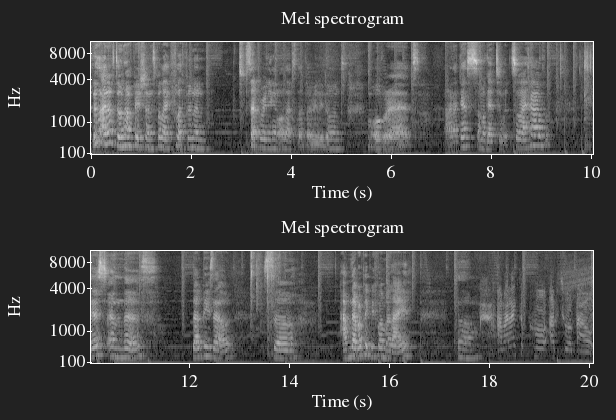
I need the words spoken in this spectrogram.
this, I just don't have patience for like fluffing and separating and all that stuff. I really don't. I'm over it. And I guess I'm gonna get to it. So I have this and this. Dug these out. So I've never picked before in my life. Um, Um, I like to pull up to about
